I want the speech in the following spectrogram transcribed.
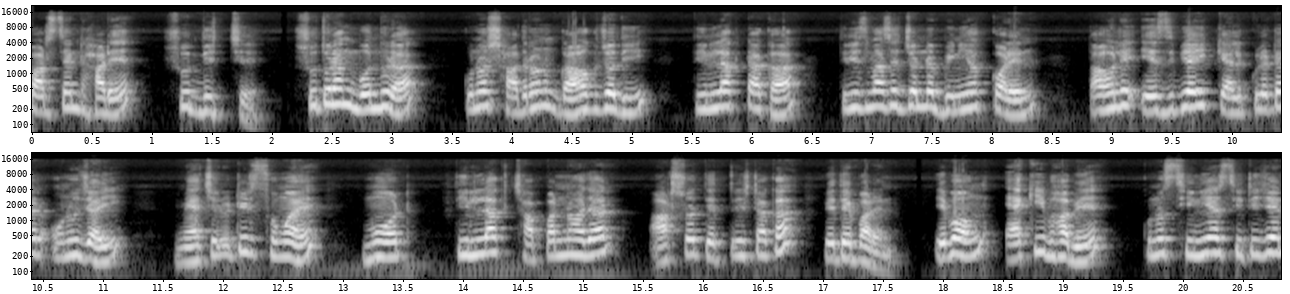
percent হারে সুদ দিচ্ছে। সুতরাং বন্ধুরা, কোনো সাধারণ গ্রাহক যদি তিন লাখ টাকা তিরিশ মাসের জন্য বিনিয়োগ করেন, তাহলে এসবিআই ক্যালকুলেটর অনুযায়ী ম্যাচুরিটির সময় মোট তিন লাখ ছাপ্পান্ন হাজার আটশো তেত্রিশ টাকা পেতে পারেন। এবং একইভাবে কোনো সিনিয়র সিটিজেন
